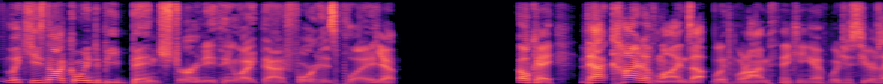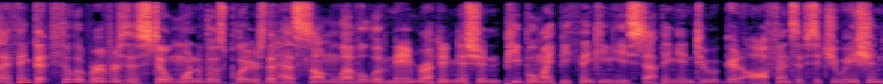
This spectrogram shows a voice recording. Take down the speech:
like he's not going to be benched or anything like that for his play. Yep. Okay, that kind of lines up with what I'm thinking of, which is here is I think that Philip Rivers is still one of those players that has some level of name recognition. People might be thinking he's stepping into a good offensive situation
